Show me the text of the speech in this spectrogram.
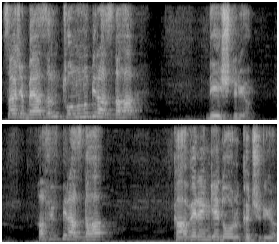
Sadece beyazların tonunu biraz daha değiştiriyor hafif biraz daha kahverengiye doğru kaçırıyor.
